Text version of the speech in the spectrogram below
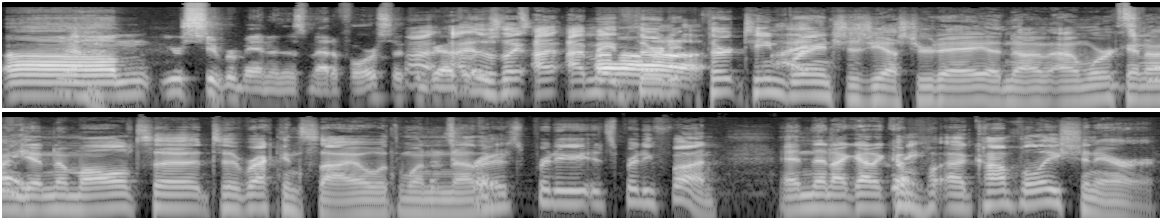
Um, yeah. you're Superman in this metaphor, so congratulations. I, was like, I, I made 30, uh, 13 branches I, yesterday, and I'm, I'm working on getting them all to, to reconcile with one another. Great. It's pretty, it's pretty fun. And then I got a, comp- a compilation error.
